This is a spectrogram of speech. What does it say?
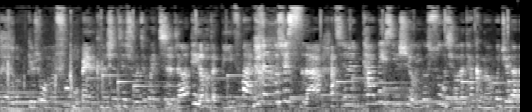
对，比如说我们父母辈的，可能甚至时候就会指着配偶的鼻子骂：“你怎么不去死啊？” 其实他内心是有一个诉求的，他可能会觉得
